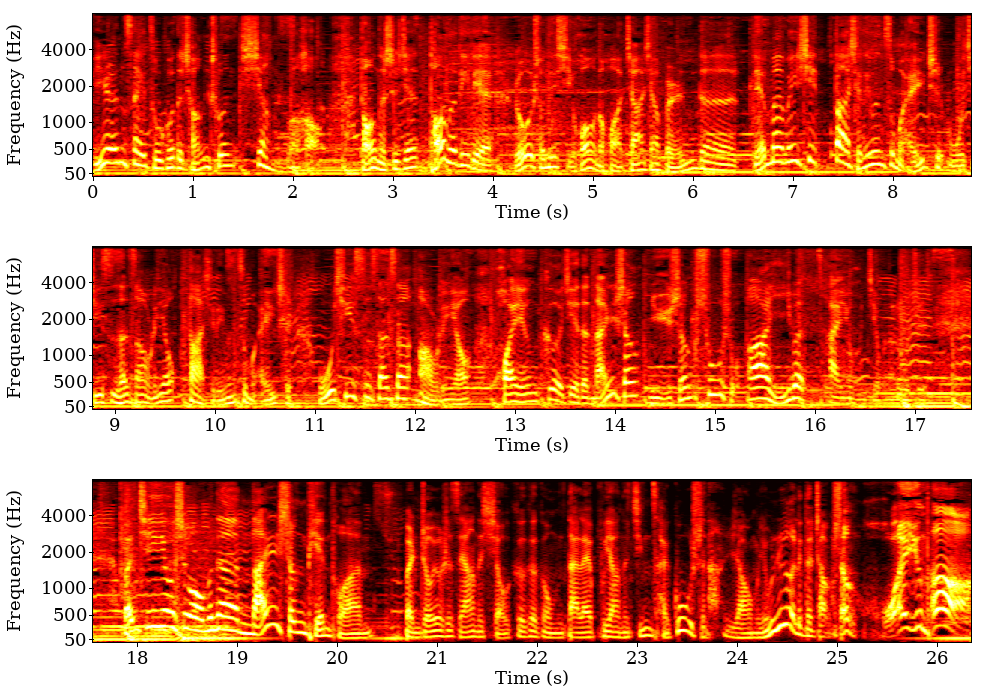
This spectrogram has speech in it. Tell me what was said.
依然在祖国的长春向你问好。同样的时间，同样的地点，如果说你喜欢我的话，加一下本人的连麦微信，大写的英文字母 H 五七四三三二零幺，大写的英文字母 H 五七四三三二五零幺。欢迎各界的男生、女生、叔叔、阿姨们参与我们节目的录制。本期又是我们的男生天团，本周又是怎样的小哥哥给我们带来不一样的精彩故事呢？让我们用热烈的掌声欢迎他！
